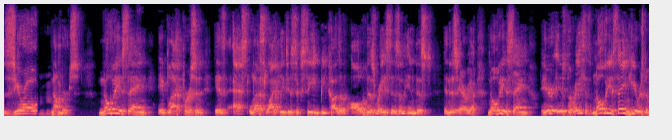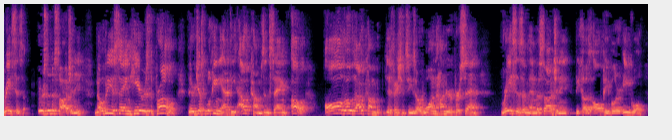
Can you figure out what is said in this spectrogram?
0 mm-hmm. numbers. Nobody is saying a black person is X less likely to succeed because of all of this racism in this in this area. Nobody is saying here is the racism. Nobody is saying here is the racism. Here's the misogyny. Nobody is saying here is the problem. They're just looking at the outcomes and saying, oh, all those outcome deficiencies are 100% racism and misogyny because all people are equal.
